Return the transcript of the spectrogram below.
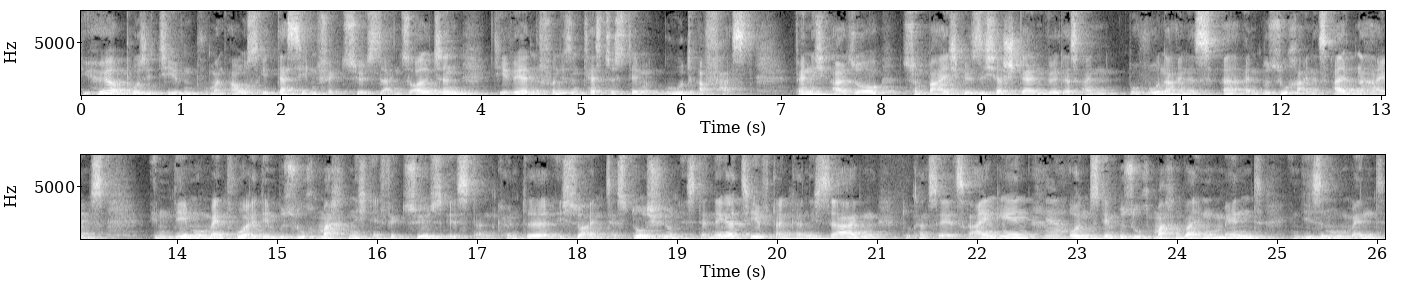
die höher positiven, wo man ausgeht, dass sie infektiös sein sollten, die werden von diesem Testsystem gut erfasst. Wenn ich also zum Beispiel sicherstellen will, dass ein Bewohner eines, äh, ein Besucher eines Altenheims in dem Moment, wo er den Besuch macht, nicht infektiös ist, dann könnte ich so einen Test durchführen. Ist der negativ, dann kann ich sagen, du kannst da jetzt reingehen ja. und den Besuch machen, weil im Moment, in diesem Moment,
